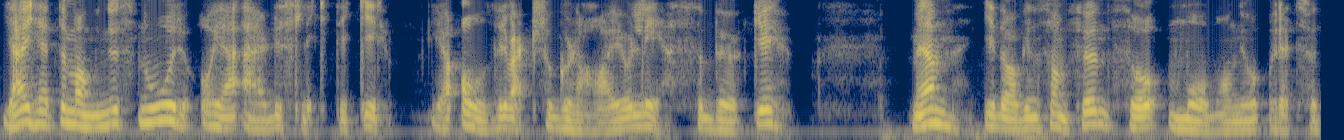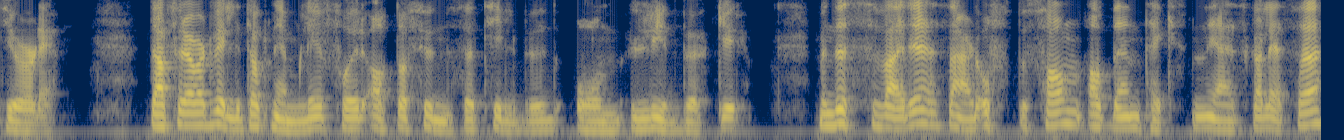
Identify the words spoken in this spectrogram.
Jeg heter Magnus Nord, og jeg er dyslektiker. Jeg har aldri vært så glad i å lese bøker. Men i dagens samfunn så må man jo rett og slett gjøre det. Derfor har jeg vært veldig takknemlig for at det har funnet seg tilbud om lydbøker. Men dessverre så er det ofte sånn at den teksten jeg skal lese,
